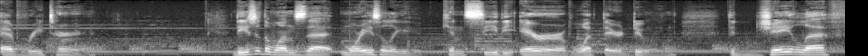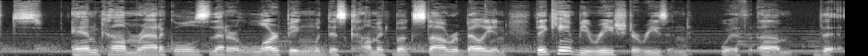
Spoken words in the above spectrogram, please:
every turn. These are the ones that more easily can see the error of what they're doing. The J left ANCOM radicals that are LARPing with this comic book style rebellion, they can't be reached or reasoned with. Um, the,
